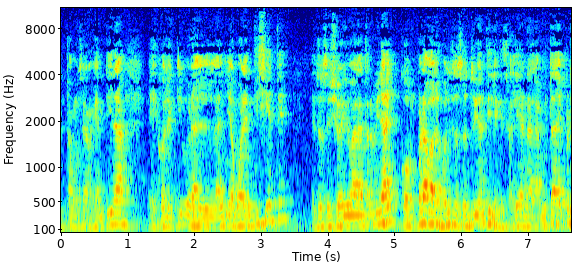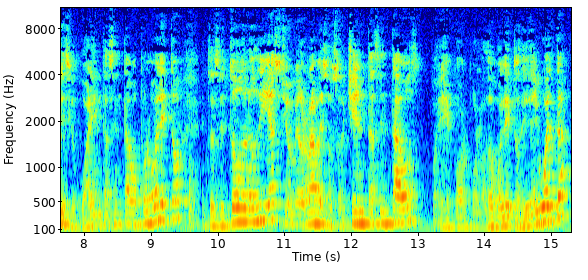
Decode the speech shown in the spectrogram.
estamos en Argentina, el colectivo era la línea 47, entonces yo iba a la terminal, compraba los boletos estudiantiles que salían a la mitad de precio, 40 centavos por boleto, entonces todos los días yo me ahorraba esos 80 centavos eh, por, por los dos boletos de ida y vuelta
